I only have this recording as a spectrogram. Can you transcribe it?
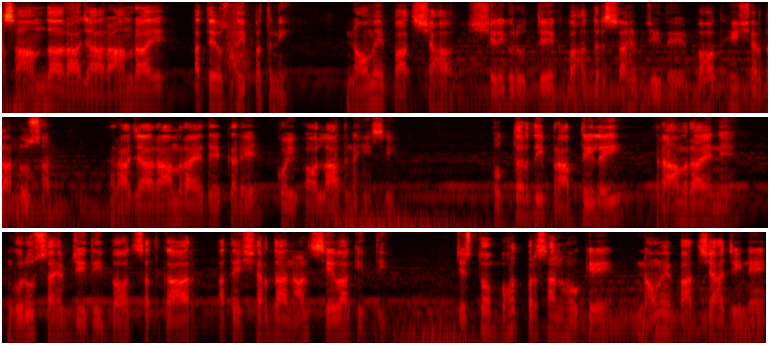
ਅਸਾਮ ਦਾ ਰਾਜਾ ਰਾਮ ਰਾਏ ਅਤੇ ਉਸ ਦੀ ਪਤਨੀ, ਨੌਵੇਂ ਪਾਤਸ਼ਾਹ ਸ੍ਰੀ ਗੁਰੂ ਤੇਗ ਬਹਾਦਰ ਸਾਹਿਬ ਜੀ ਦੇ ਬਹੁਤ ਹੀ ਸ਼ਰਧਾਲੂ ਸਨ। ਰਾਜਾ ਰਾਮ ਰਾਏ ਦੇ ਘਰੇ ਕੋਈ ਔਲਾਦ ਨਹੀਂ ਸੀ। ਪੁੱਤਰ ਦੀ ਪ੍ਰਾਪਤੀ ਲਈ ਰਾਮ ਰਾਏ ਨੇ ਗੁਰੂ ਸਾਹਿਬ ਜੀ ਦੀ ਬਹੁਤ ਸਤਕਾਰ ਅਤੇ ਸ਼ਰਧਾ ਨਾਲ ਸੇਵਾ ਕੀਤੀ, ਜਿਸ ਤੋਂ ਬਹੁਤ ਪ੍ਰਸੰਨ ਹੋ ਕੇ ਨੌਵੇਂ ਪਾਤਸ਼ਾਹ ਜੀ ਨੇ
